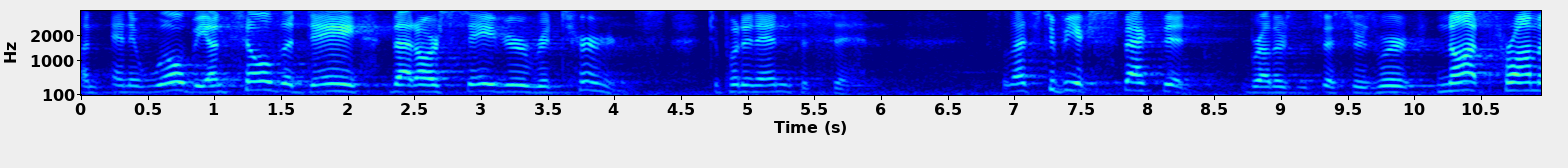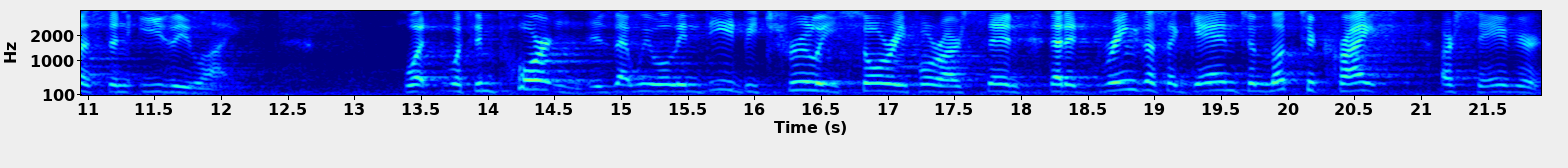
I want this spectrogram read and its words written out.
And it will be until the day that our Savior returns to put an end to sin. So that's to be expected, brothers and sisters. We're not promised an easy life. What, what's important is that we will indeed be truly sorry for our sin, that it brings us again to look to Christ, our Savior,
